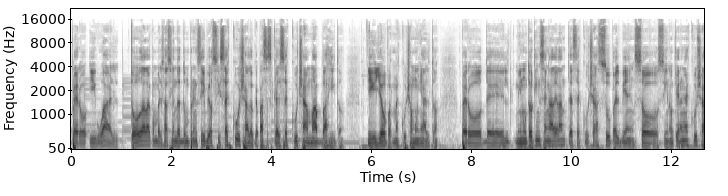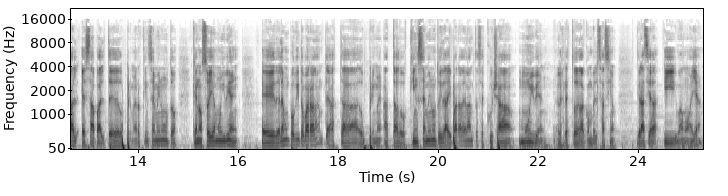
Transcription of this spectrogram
Pero igual, toda la conversación desde un principio sí se escucha, lo que pasa es que él se escucha más bajito y yo pues me escucho muy alto pero del minuto 15 en adelante se escucha súper bien. So, si no quieren escuchar esa parte de los primeros 15 minutos, que no se oye muy bien, eh, denle un poquito para adelante hasta los, hasta los 15 minutos y de ahí para adelante se escucha muy bien el resto de la conversación. Gracias y vamos allá.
